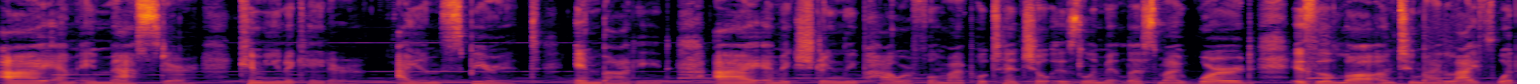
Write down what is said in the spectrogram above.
I am a master communicator. I am spirit embodied. I am extremely powerful. My potential is limitless. My word is the law unto my life. What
